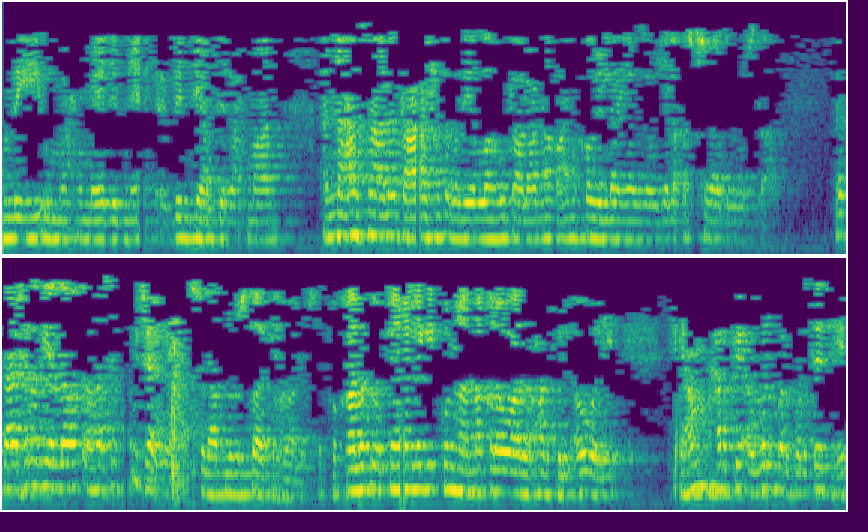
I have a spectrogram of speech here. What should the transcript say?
امه ام حميد بن بنت عبد الرحمن انها سالت عائشه رضي الله تعالى عنها عن قول الله عز وجل الصلاه الوسطى فتعالى رضي الله تعالى سے پوچھا گیا الصلاه الوسطى کے حوالے سے۔ فقالت، وہ کہنے لگی كنا نقرا الحرف الاول کہ ہم حرف اول پر پڑھتے تھے۔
